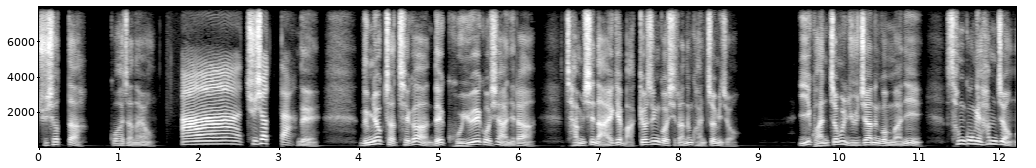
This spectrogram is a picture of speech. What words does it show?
주셨다고 하잖아요. 아, 주셨다. 네. 능력 자체가 내 고유의 것이 아니라 잠시 나에게 맡겨진 것이라는 관점이죠. 이 관점을 유지하는 것만이 성공의 함정,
